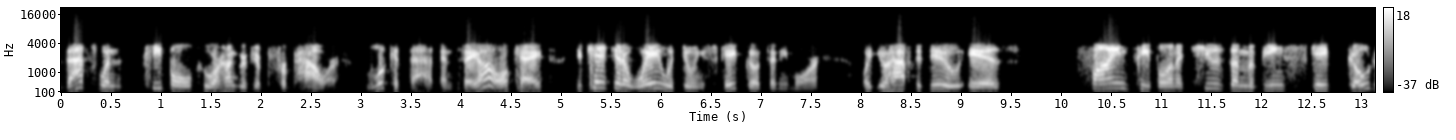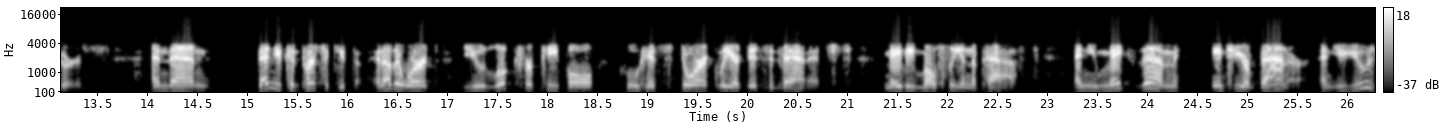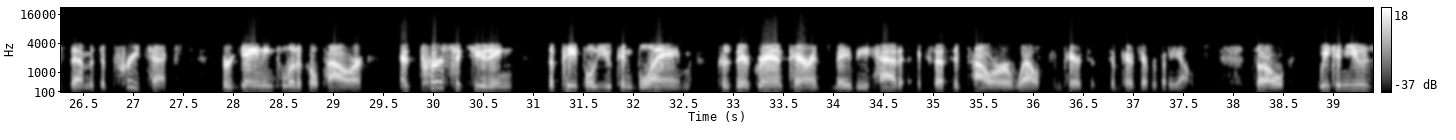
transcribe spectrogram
That's when people who are hungry for power look at that and say, oh, okay, you can't get away with doing scapegoats anymore. What you have to do is find people and accuse them of being scapegoaters. And then, then you can persecute them. In other words, you look for people who historically are disadvantaged maybe mostly in the past, and you make them into your banner and you use them as a pretext for gaining political power and persecuting the people you can blame because their grandparents maybe had excessive power or wealth compared to compared to everybody else. So we can use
